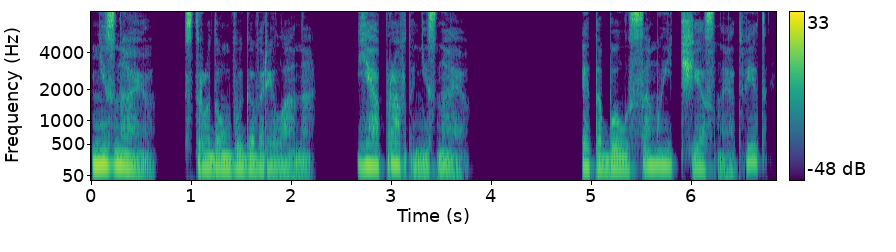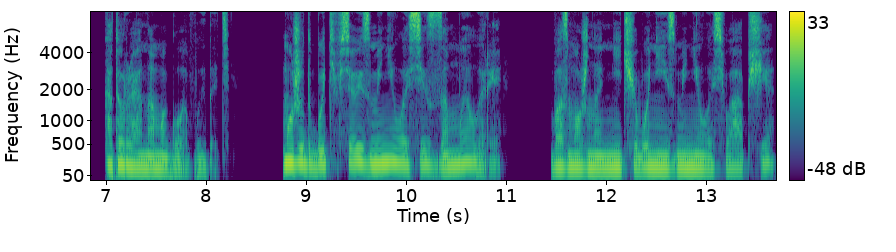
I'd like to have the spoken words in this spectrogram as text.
«Не знаю», — с трудом выговорила она. «Я правда не знаю». Это был самый честный ответ, который она могла выдать. Может быть, все изменилось из-за Мэлори. Возможно, ничего не изменилось вообще.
